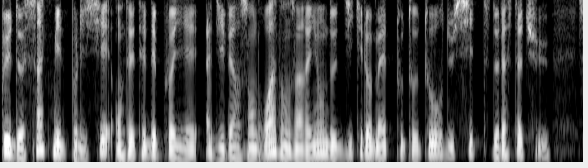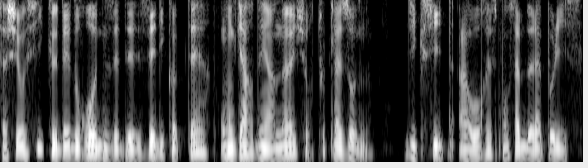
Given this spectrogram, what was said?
plus de 5 000 policiers ont été déployés à divers endroits dans un rayon de 10 km tout autour du site de la statue. Sachez aussi que des drones et des hélicoptères ont gardé un œil sur toute la zone. Dixit, un haut responsable de la police.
